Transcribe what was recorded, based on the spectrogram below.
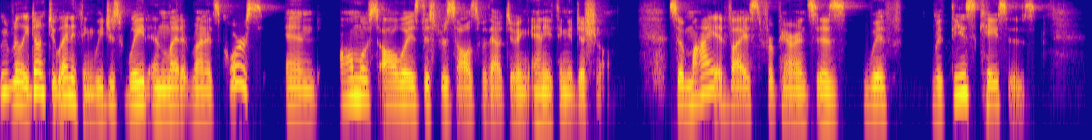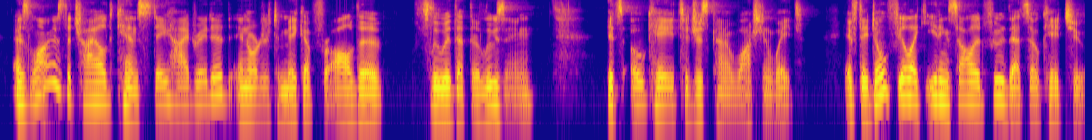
we really don't do anything. We just wait and let it run its course. And almost always this resolves without doing anything additional. So my advice for parents is with with these cases, as long as the child can stay hydrated in order to make up for all the fluid that they're losing, it's okay to just kind of watch and wait. If they don't feel like eating solid food, that's okay too.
